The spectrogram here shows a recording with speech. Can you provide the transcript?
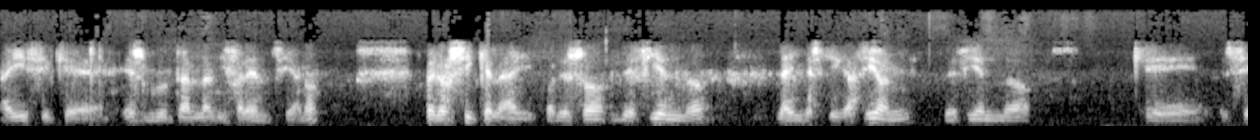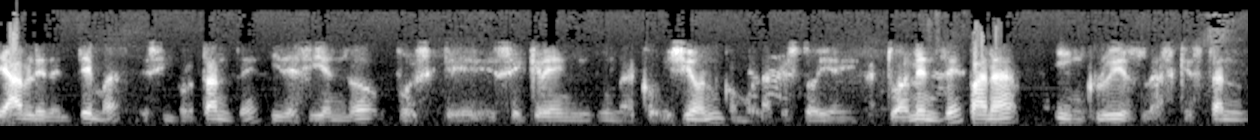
Ahí sí que es brutal la diferencia, ¿no? Pero sí que la hay. Por eso defiendo la investigación, defiendo que se hable del tema, es importante, y defiendo pues que se cree una comisión, como la que estoy actualmente, para incluir las que están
